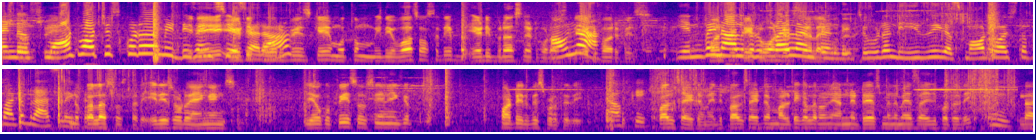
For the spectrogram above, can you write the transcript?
and smart watches కూడా ఇది డిజైన్స్ చేశారా? రూపీస్కి మొత్తం ఇది వాచ్ వస్తుంది ఏడి బ్రాస్లెట్ కూడా అవునా? రూపీస్ ఎనభై 150, నాలుగు 200 రూపాయలు అంటండి. చూడండి ఈజీగా స్మార్ట్ వాచ్తో పాటు బ్రాస్లెట్ కలర్స్ వస్తుంది. ఇది చూడు హ్యాంగింగ్స్ ఇది ఒక పీస్ వస్తుంది నీకు ఫార్టీ రూపీస్ పడుతుంది. పల్స్ ఐటమ్. ఇది పల్స్ ఐటమ్ మల్టీ కలర్ ఉన్నాయి అన్ని డ్రెస్ మీద మీద అయిపోతుంది ఇట్లా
